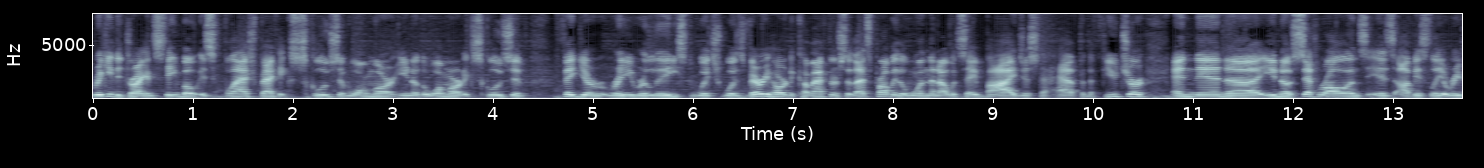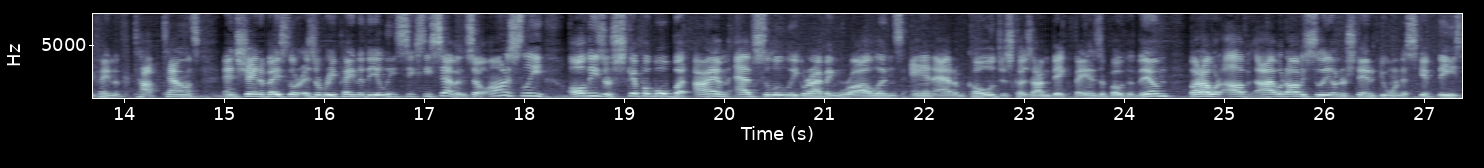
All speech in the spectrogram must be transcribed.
Ricky the Dragon Steamboat is flashback exclusive Walmart, you know, the Walmart exclusive figure re-released, which was very hard to come after, so that's probably the one that I would say buy just to have for the future. And then, uh, you know, Seth Rollins is obviously a repaint of the top talents, and Shayna Baszler is a repaint of the Elite 67. So honestly, all these are skippable, but I am absolutely grabbing Rollins and Adam Cole just because I'm big fans of both of them. But I would I would obviously understand if you wanted to skip these.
